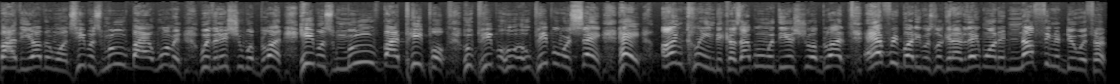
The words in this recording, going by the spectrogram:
by the other ones. He was moved by a woman with an issue with blood. He was moved by people who people who, who people were saying, "Hey, unclean," because that woman with the issue of blood. Everybody was looking at her. They wanted nothing to do with her.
